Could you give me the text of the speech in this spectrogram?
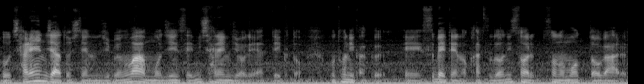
と、チャレンジャーとしての自分はもう人生にチャレンジをでやっていくと。もうとにかく、えー、全ての活動にそれ、そのモットーがある。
